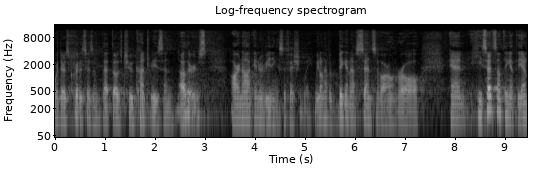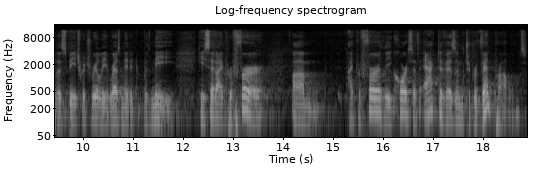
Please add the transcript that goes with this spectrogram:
where there's criticism that those two countries and others are not intervening sufficiently. We don't have a big enough sense of our own role. And he said something at the end of the speech which really resonated with me. He said, I prefer, um, I prefer the course of activism to prevent problems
